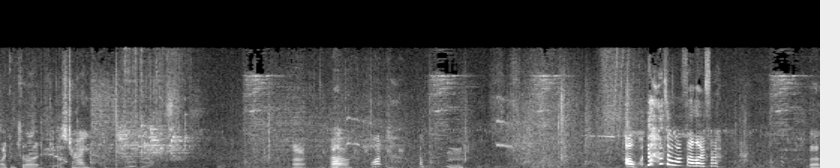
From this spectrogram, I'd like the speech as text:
But I can try. A try. Oh. What? Oh, what? Oh, hmm. Oh, that one fell over. Uh,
